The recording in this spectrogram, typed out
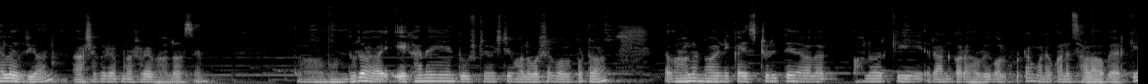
হ্যালো এভরিওয়ান আশা করি আপনারা সবাই ভালো আছেন। তো বন্ধুরা, এখানে দুষ্টু মিষ্টি ভালোবাসা গল্পটা এখন হলো নয়নিকা স্টোরিতে হলো আর কি রান করা হবে গল্পটা মানে ওখানে ছাড়া হবে আর কি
